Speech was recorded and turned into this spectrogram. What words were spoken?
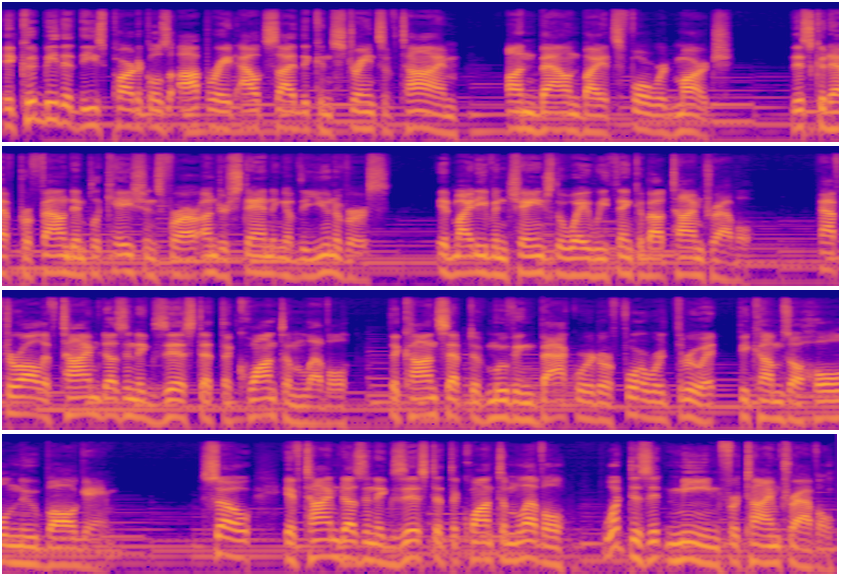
It could be that these particles operate outside the constraints of time, unbound by its forward march. This could have profound implications for our understanding of the universe. It might even change the way we think about time travel. After all, if time doesn't exist at the quantum level, the concept of moving backward or forward through it becomes a whole new ballgame. So, if time doesn't exist at the quantum level, what does it mean for time travel?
